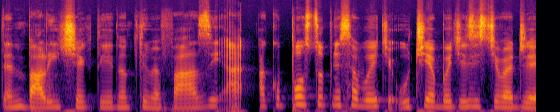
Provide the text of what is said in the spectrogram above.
ten balíček, tie jednotlivé fázy a ako postupne sa budete učiť a budete zistovať, že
